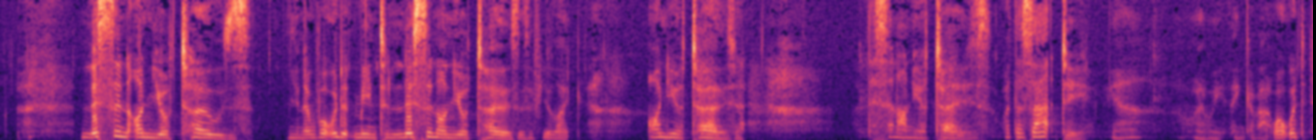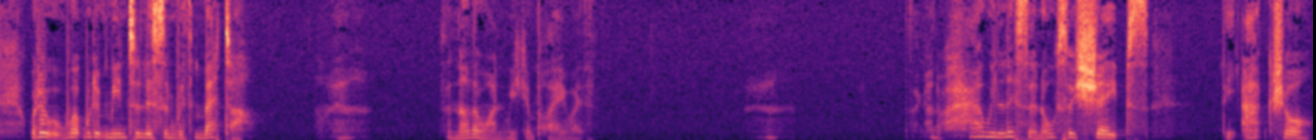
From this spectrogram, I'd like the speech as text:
listen on your toes. You know, what would it mean to listen on your toes? As if you're like, on your toes. Listen on your toes. What does that do? Yeah? When we think about what would, what, it, what would it mean to listen with metta? Yeah? It's another one we can play with. Kind of how we listen also shapes the actual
